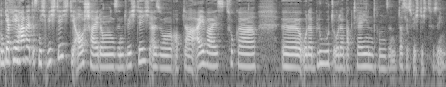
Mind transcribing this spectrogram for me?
Und der pH-Wert ist nicht wichtig, die Ausscheidungen sind wichtig, also ob da Eiweiß, Zucker äh, oder Blut oder Bakterien drin sind, das ist wichtig zu sehen.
